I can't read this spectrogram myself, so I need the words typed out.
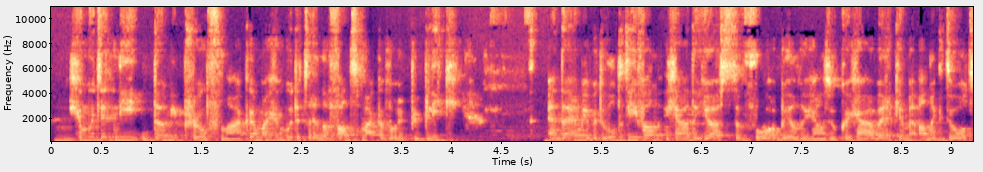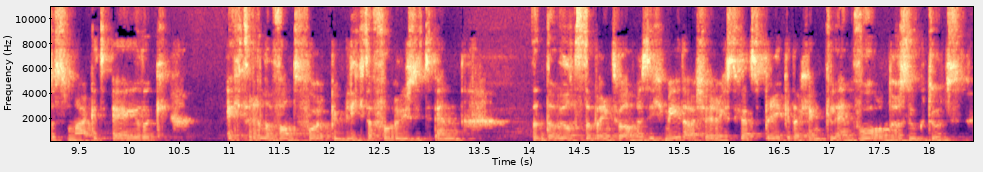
Hmm. Je moet het niet dummy-proof maken, maar je moet het relevant maken voor je publiek. En daarmee bedoelde hij van, ga de juiste voorbeelden gaan zoeken. Ga werken met anekdotes, maak het eigenlijk echt relevant voor het publiek dat voor u zit. En dat, wilt, dat brengt wel met zich mee dat als je ergens gaat spreken, dat je een klein vooronderzoek doet.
